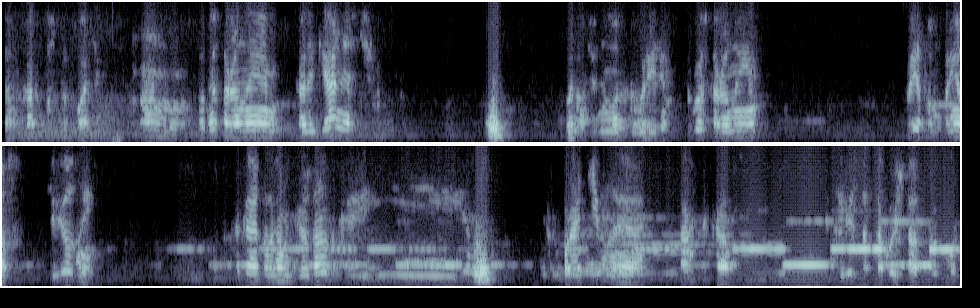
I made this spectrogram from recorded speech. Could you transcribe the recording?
как поступать? С одной стороны, коллегиальность об этом сегодня много говорили. С другой стороны, вред он принес серьезный. Какая должна быть гражданская и корпоративная тактика специалистов такой штат, может быть,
